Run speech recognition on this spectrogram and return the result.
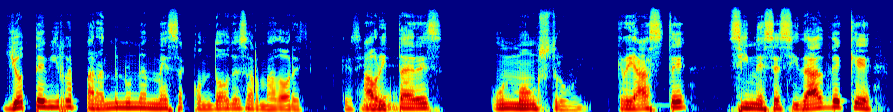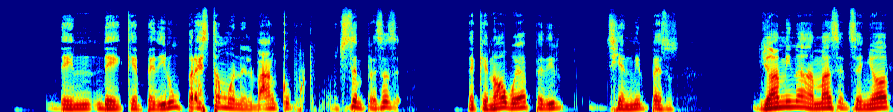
Yo te vi reparando en una mesa con dos desarmadores. Ahorita eres un monstruo, güey. Creaste sin necesidad de que de, que pedir un préstamo en el banco, porque muchas empresas de que no, voy a pedir 100 mil pesos. Yo a mí nada más el señor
